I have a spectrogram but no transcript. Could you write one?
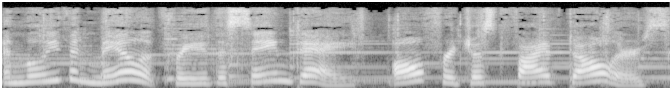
and we'll even mail it for you the same day, all for just $5.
